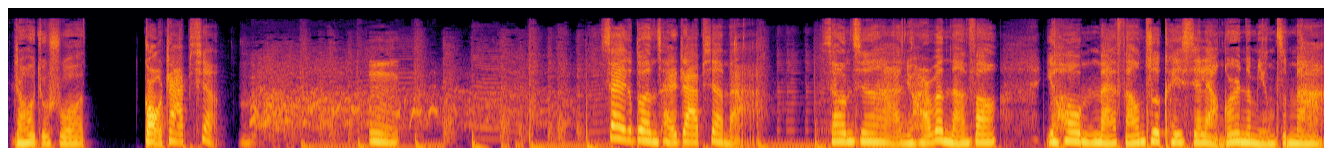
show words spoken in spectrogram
然后就说搞诈骗。嗯，下一个段才诈骗吧。相亲啊，女孩问男方，以后买房子可以写两个人的名字吗？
